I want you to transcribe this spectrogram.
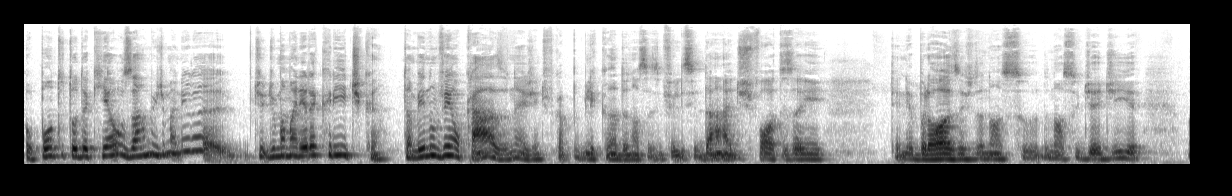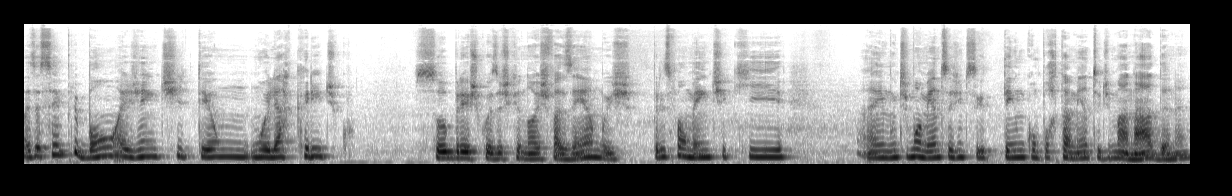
o ponto todo aqui é usarmos de, maneira, de, de, uma maneira crítica. Também não vem ao caso né, a gente ficar publicando nossas infelicidades, fotos aí tenebrosas do nosso, do nosso dia a dia, mas é sempre bom a gente ter um, um olhar crítico sobre as coisas que nós fazemos, principalmente que em muitos momentos a gente tem um comportamento de manada, né?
